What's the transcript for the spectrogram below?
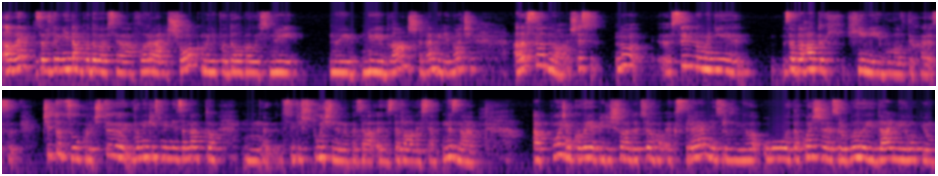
Але завжди мені там подобався флораль шок, мені подобались Нюї, Нюї, Нюї Бланше, да, білі ночі. Але все одно, щось ну, сильно мені забагато хімії було в тих чи то цукру, чи то вони якісь мені занадто такі штучними здавалися, не знаю. А потім, коли я підійшла до цього екстрем, я зрозуміла, о, також зробили ідеальний опіум,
